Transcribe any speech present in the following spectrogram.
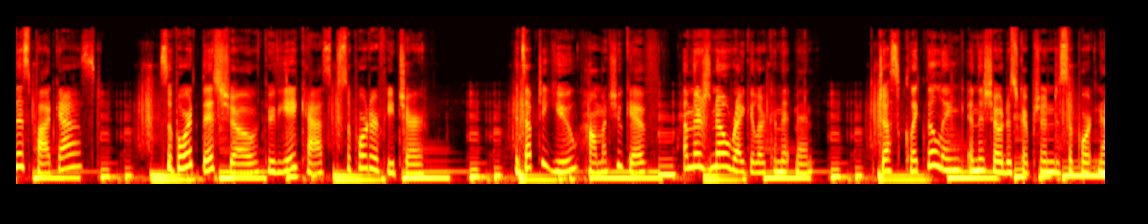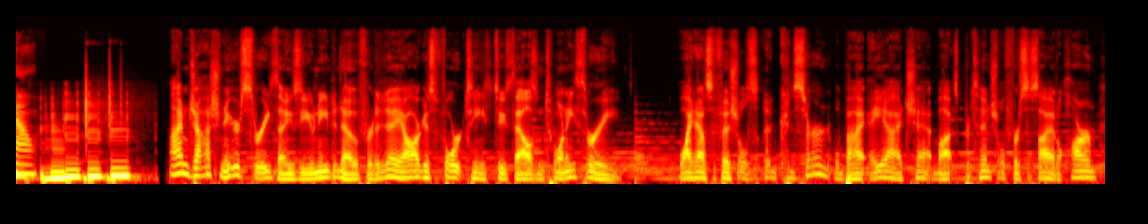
this podcast? Support this show through the ACAST supporter feature. It's up to you how much you give, and there's no regular commitment. Just click the link in the show description to support now. I'm Josh, and here's three things you need to know for today, August 14th, 2023. White House officials concerned by AI chatbots' potential for societal harm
